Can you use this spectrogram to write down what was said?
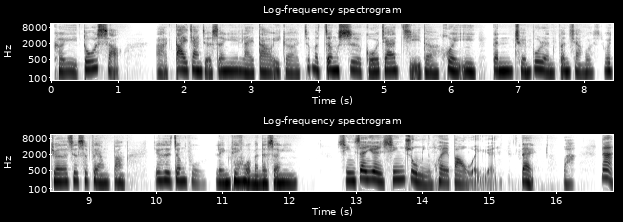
可以多少啊带这样子的声音来到一个这么正式国家级的会议，跟全部人分享，我我觉得这是非常棒，就是政府聆听我们的声音。行政院新住民汇报委员。对，哇那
